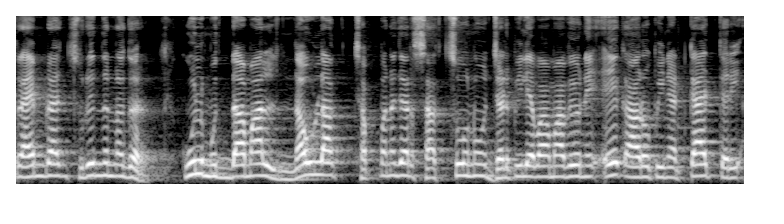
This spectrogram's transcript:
crime branch Surendranagar, કુલ મુદ્દામાલ નવ લાખ છપ્પન હજાર સાતસોનો ઝડપી લેવામાં આવ્યો અને એક આરોપીને અટકાયત કરી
